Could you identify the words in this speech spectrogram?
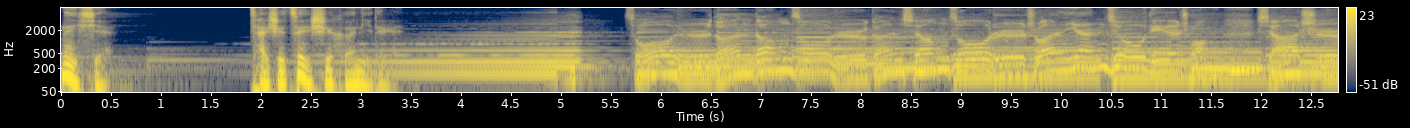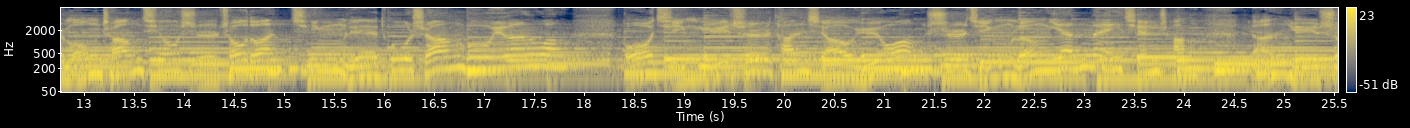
那些才是最适合你的人。昨日担当，昨日感想，昨日转眼就跌撞。夏时梦长，秋时愁短，清冽途上不远望。薄情于痴，谈笑于往，世境冷眼没浅尝。难遇疏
